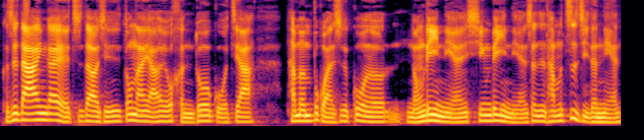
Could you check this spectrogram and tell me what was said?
可是大家应该也知道，其实东南亚有很多国家，他们不管是过农历年、新历年，甚至他们自己的年，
